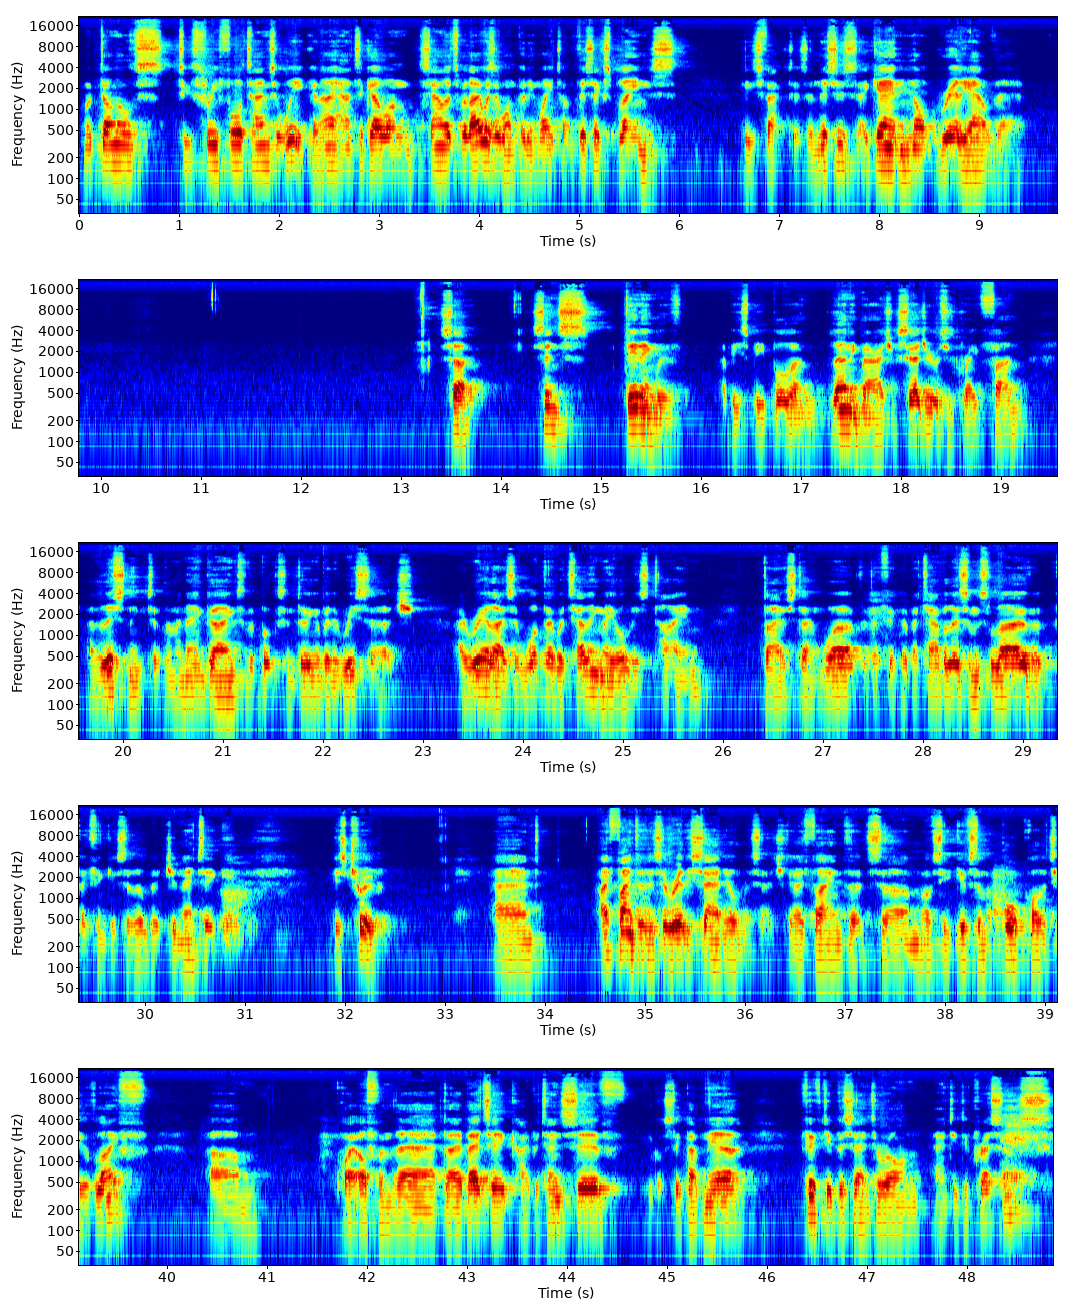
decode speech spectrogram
McDonald's two, three, four times a week, and I had to go on salads, but I was the one putting weight on. This explains these factors, and this is, again, not really out there. So, since dealing with obese people and learning bariatric surgery, which is great fun, and listening to them, and then going to the books and doing a bit of research, I realized that what they were telling me all this time diets don't work, that they think the metabolism's low, that they think it's a little bit genetic, is true. And I find that it's a really sad illness, actually. I find that um, obviously it gives them a poor quality of life. Um, quite often they're diabetic, hypertensive, they've got sleep apnea. 50% are on antidepressants.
